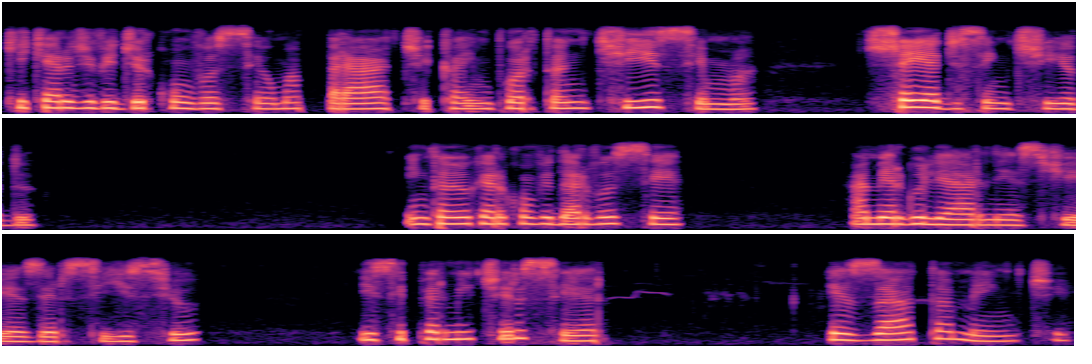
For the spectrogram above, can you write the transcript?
que quero dividir com você uma prática importantíssima, cheia de sentido. Então eu quero convidar você a mergulhar neste exercício e se permitir ser exatamente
